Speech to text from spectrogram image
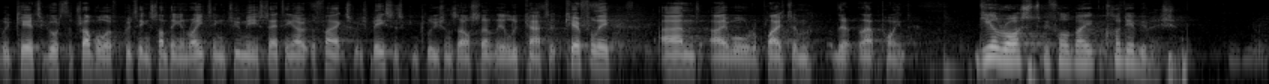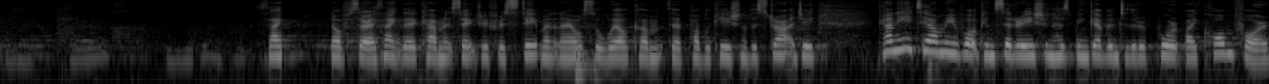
would care to go to the trouble of putting something in writing to me, setting out the facts which bases conclusions, I'll certainly look at it carefully, and I will reply to him there, at that point. Gail Ross to be followed by Claudia Bumish. Thank you. Officer. I thank the Cabinet Secretary for his statement and I also welcome the publication of the strategy. Can he tell me what consideration has been given to the report by Comfor,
